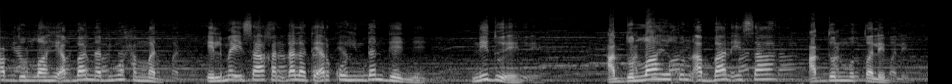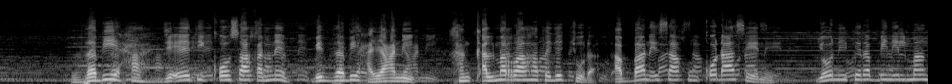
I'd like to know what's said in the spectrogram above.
عبد الله أبا النبي محمد ilma isaa kan dhalate arkuu hin dandeenye ni du'e abdullaahi kun abbaan isaa abdulmuxalib dhabiixa je'eeti qoosaa kanneef bidhabiixa yaanii kan qalmarraa hafe jechuudha abbaan isaa kun qodhaa seene yoonii fi rabbiin ilmaan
